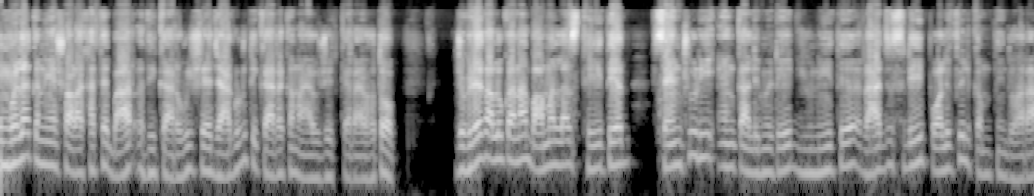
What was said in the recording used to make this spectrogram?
ઉમલા કન્યા શાળા ખાતે બાર અધિકારો વિશે જાગૃતિ કાર્યક્રમ આયોજિત કરાયો હતો. ઝઘડિયા તાલુકાના બામલ્લા સ્થિત Century Enka Limited unit Rajshree Polyfil company દ્વારા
